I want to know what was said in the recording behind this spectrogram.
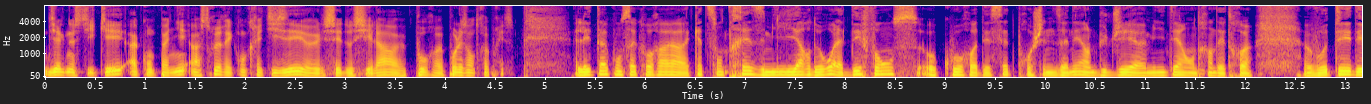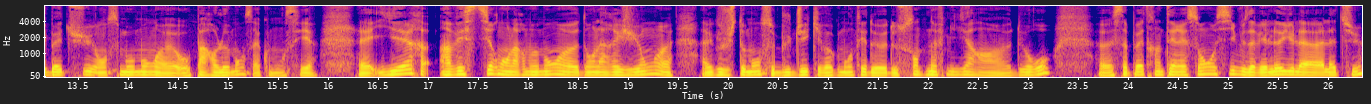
diagnostiquer, accompagner, instruire et concrétiser euh, ces dossiers-là euh, pour pour les entreprises. L'État consacrera 413 milliards d'euros à la défense au cours des sept prochaines années. Un budget euh, militaire en train d'être euh, voté, débattu en ce moment euh, au Parlement. Ça a commencé hier. Investir dans l'armement dans la région, avec justement ce budget qui va augmenter de, 69 milliards hein, d'euros, ça peut être intéressant aussi. Vous avez l'œil là-dessus?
